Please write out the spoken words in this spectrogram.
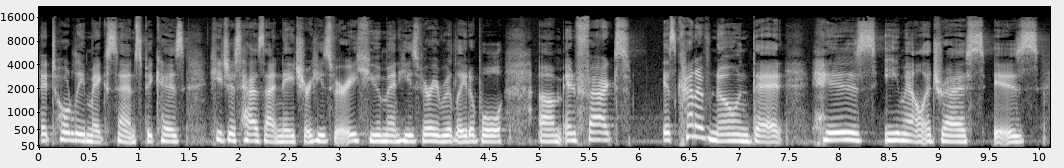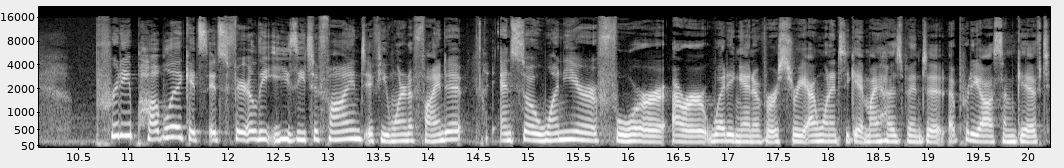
it totally makes sense because he just has that nature. He's very human, he's very relatable. Um, in fact, it's kind of known that his email address is pretty public. It's it's fairly easy to find if you wanted to find it. And so one year for our wedding anniversary, I wanted to get my husband a, a, pretty awesome gift.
